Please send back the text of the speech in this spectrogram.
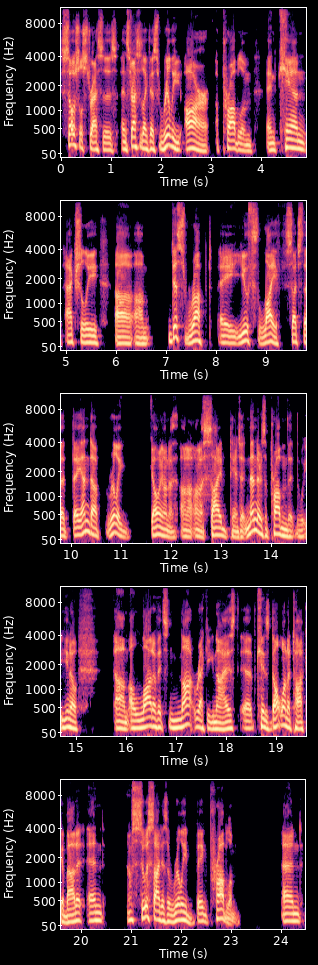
social stresses and stresses like this really are a problem and can actually uh, um, disrupt a youth's life such that they end up really going on a, on a on a side tangent. And then there's a problem that you know um, a lot of it's not recognized. Uh, kids don't want to talk about it, and you know, suicide is a really big problem. And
